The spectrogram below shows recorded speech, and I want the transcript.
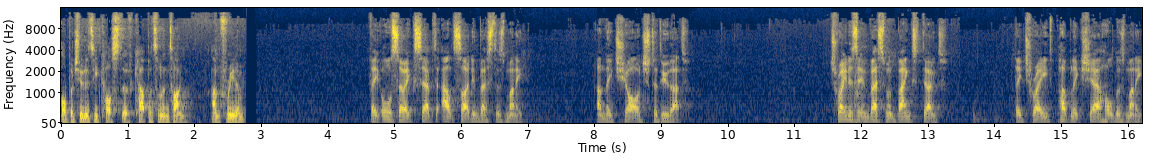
opportunity cost of capital and time and freedom. They also accept outside investors' money and they charge to do that. Traders at investment banks don't. They trade public shareholders' money.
